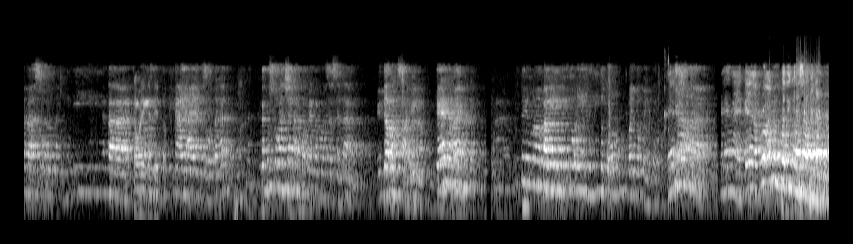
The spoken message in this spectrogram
nagkasuot at hindi, hindi naka, Kaway ka dito. hindi kaya-aya na suotan at nagustuhan siya ng propeta mo sa sala. Yun daw ang sabi. Kaya naman, ito yung mga bagay na ito ay hindi totoong kwento-kwento. Kaya kaya nga eh. Kaya bro, anong ba tingin mo sabi natin?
